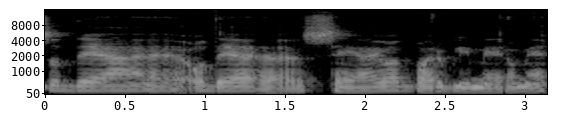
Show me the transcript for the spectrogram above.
Så det, og det ser jeg jo at bare blir mer og mer.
